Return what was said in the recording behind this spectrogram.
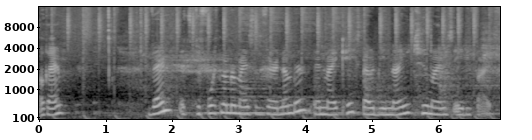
Okay. Then it's the fourth number minus the third number. In my case, that would be 92 minus 85.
